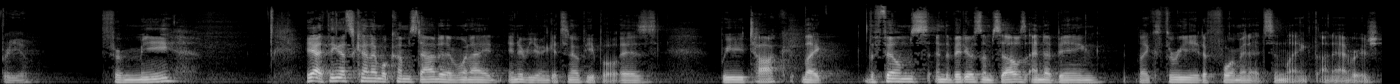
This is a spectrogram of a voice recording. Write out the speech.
for you? For me, yeah, I think that's kind of what comes down to when I interview and get to know people is we talk like the films and the videos themselves end up being like three to four minutes in length on average.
